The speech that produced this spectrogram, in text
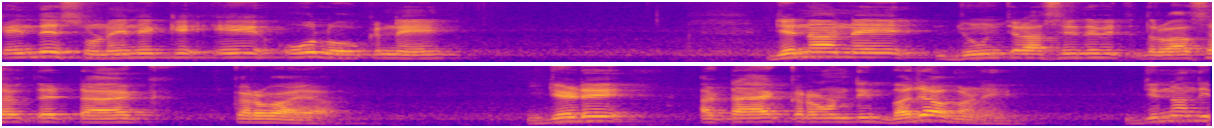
ਕਹਿੰਦੇ ਸੁਣੇ ਨੇ ਕਿ ਇਹ ਉਹ ਲੋਕ ਨੇ ਜਿਨ੍ਹਾਂ ਨੇ ਜੂਨ 84 ਦੇ ਵਿੱਚ ਦਰਬਾਰ ਸਾਹਿਬ ਤੇ ਅਟੈਕ ਕਰਵਾਇਆ, ਜਿਹੜੇ ਅਟੈਕ ਕਰਾਉਣ ਦੀ ਵਜ੍ਹਾ ਬਣੇ, ਜਿਨ੍ਹਾਂ ਦੀ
